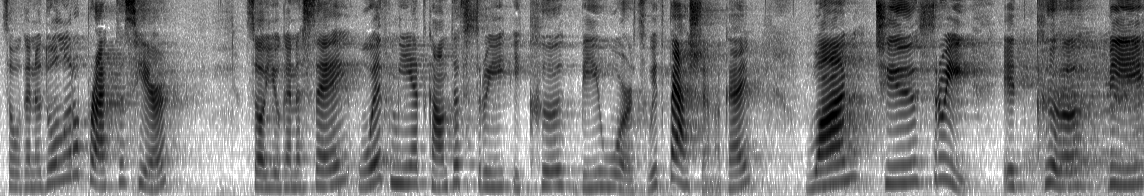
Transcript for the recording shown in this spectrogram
So we're going to do a little practice here. So you're going to say with me at count of three, it could be worse, with passion, okay? One, two, three. It could be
